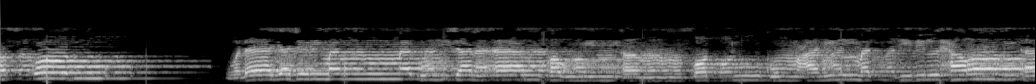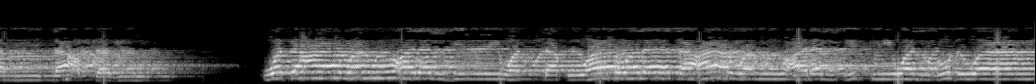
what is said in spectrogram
حللتم فاصطادوا ولا يجرمنكم شنآن قوم أن صدوكم عن المسجد الحرام أن تعتدوا وتعاونوا على البر والتقوى ولا تعاونوا على الإثم والعدوان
